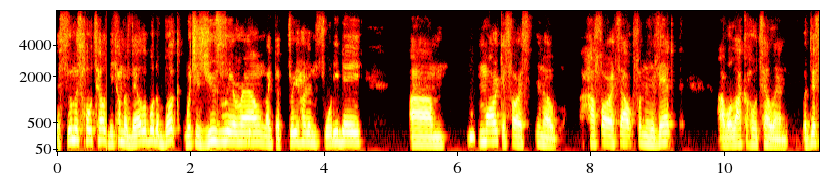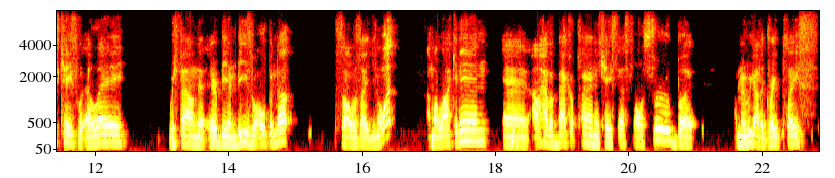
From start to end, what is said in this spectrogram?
As soon as hotels become available to book, which is usually around like the 340 day um, mark, as far as, you know, how far it's out from the event, I will lock a hotel in. With this case with LA, we found that Airbnbs were opened up. So I was like, you know what? I'm gonna lock it in and I'll have a backup plan in case that falls through. But I mean, we got a great place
